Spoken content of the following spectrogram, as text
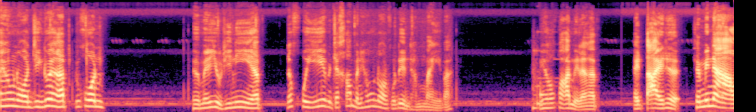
ไฟห้องนอนจริงด้วยครับ ทุกคน เธอไม่ได้อยู่ที่นี่ครับ แล้วคุยมันจะเข้ามาในห้องนอนคนอื่นทำไมปะมีข้อความอีกแล้วครับให้ตายเถอะ ฉันไม่น่าเอา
